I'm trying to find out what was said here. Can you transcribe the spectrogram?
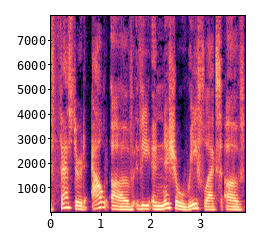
festered out of the initial reflex of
